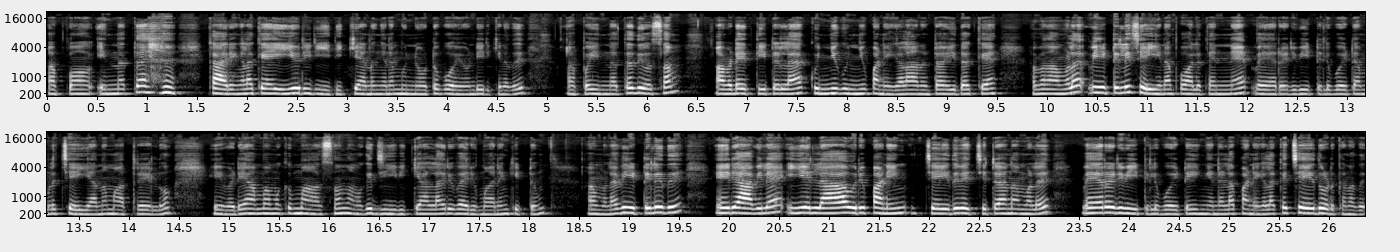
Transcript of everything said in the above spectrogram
അപ്പോൾ ഇന്നത്തെ കാര്യങ്ങളൊക്കെ ഈ ഒരു രീതിക്കാണ് ഇങ്ങനെ മുന്നോട്ട് പോയോണ്ടിരിക്കുന്നത് അപ്പോൾ ഇന്നത്തെ ദിവസം അവിടെ എത്തിയിട്ടുള്ള കുഞ്ഞു കുഞ്ഞു പണികളാണ് കേട്ടോ ഇതൊക്കെ. അപ്പോൾ നമ്മൾ വീട്ടിൽ ചെയ്യണ പോലെ തന്നെ വേറൊരു വീട്ടിൽ പോയിട്ട് നമ്മൾ ചെയ്യാമെന്ന് മാത്രമേ ഉള്ളൂ. ഇവിടെ ആകുമ്പോൾ നമുക്ക് മാസം നമുക്ക് ജീവിക്കാനുള്ള ഒരു വരുമാനം കിട്ടും. നമ്മളെ വീട്ടിലിത് രാവിലെ ഈ എല്ലാ ഒരു പണിയും ചെയ്ത് വെച്ചിട്ടാണ് നമ്മൾ വേറൊരു വീട്ടിൽ പോയിട്ട് ഇങ്ങനെയുള്ള പണികളൊക്കെ ചെയ്ത് കൊടുക്കുന്നത്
